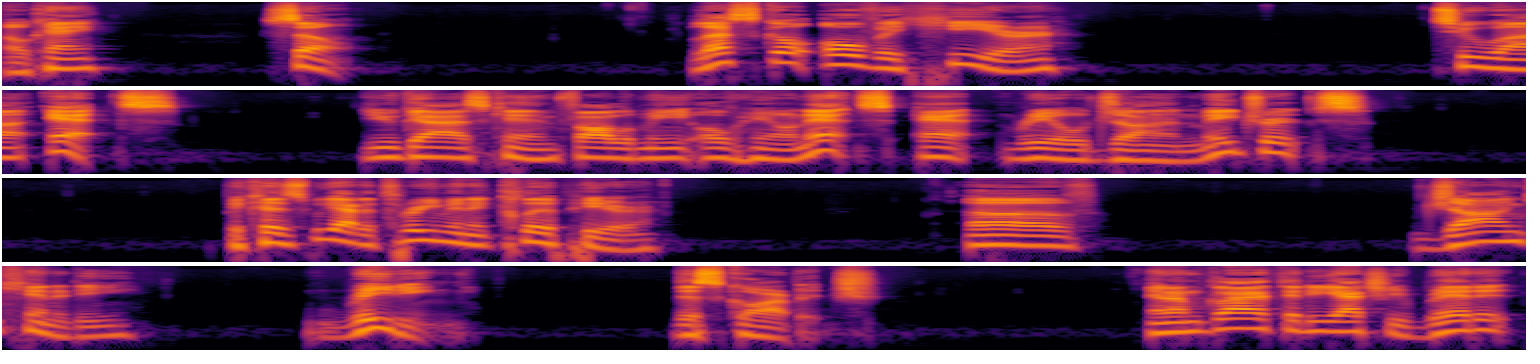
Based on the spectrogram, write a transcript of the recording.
Okay? So let's go over here to uh X. You guys can follow me over here on X at Real John Matrix. Because we got a three minute clip here of John Kennedy reading this garbage. And I'm glad that he actually read it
